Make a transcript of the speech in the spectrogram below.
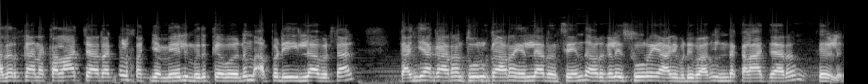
அதற்கான கலாச்சாரங்கள் கொஞ்சம் மேலும் இருக்க வேண்டும். அப்படி இல்லாவிட்டால் கஞ்சாக்காரன் தூள்காரன் எல்லாரும் சேர்ந்து அவர்களை சூறையாடி விடுவார்கள். இந்த கலாச்சாரம் கேளு.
